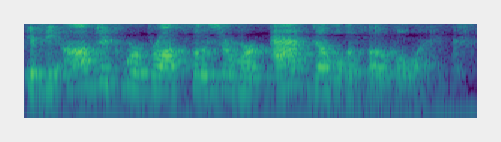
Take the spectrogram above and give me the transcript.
If the object were brought closer were at double the focal length,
